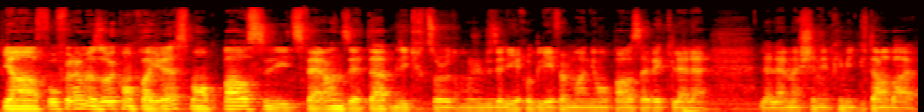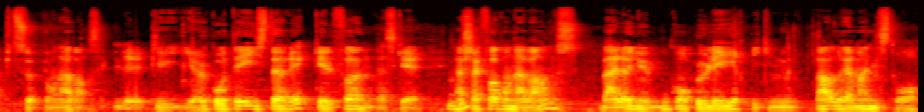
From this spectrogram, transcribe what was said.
Puis en- au fur et à mesure qu'on progresse, ben, on passe les différentes étapes de l'écriture. Donc, je vous disais les hiéroglyphes, à un moment donné, on passe avec la, la, la, la machine imprimée de Gutenberg, puis tout ça, puis on avance. Le- puis il y a un côté historique qui est le fun, parce que à chaque fois qu'on avance, ben là, il y a un bout qu'on peut lire, puis qui nous parle vraiment de l'histoire.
